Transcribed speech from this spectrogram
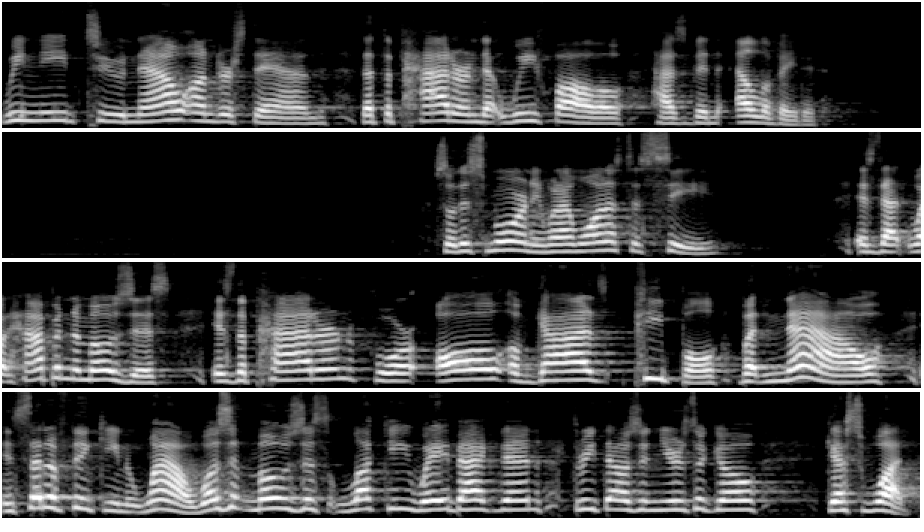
we need to now understand that the pattern that we follow has been elevated. So, this morning, what I want us to see is that what happened to Moses is the pattern for all of God's people. But now, instead of thinking, wow, wasn't Moses lucky way back then, 3,000 years ago? Guess what?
